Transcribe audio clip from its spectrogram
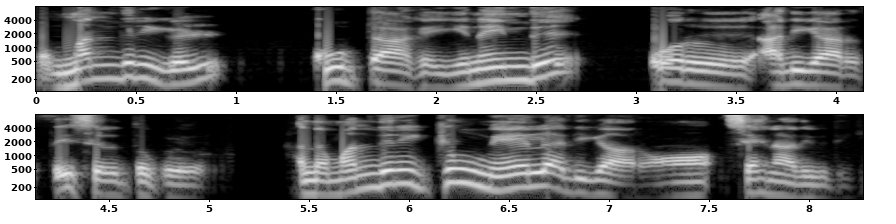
மந்திரிகள் கூட்டாக இணைந்து ஒரு அதிகாரத்தை செலுத்தக்கூடியவர் அந்த மந்திரிக்கும் மேல் அதிகாரம் சேனாதிபதிக்கு.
